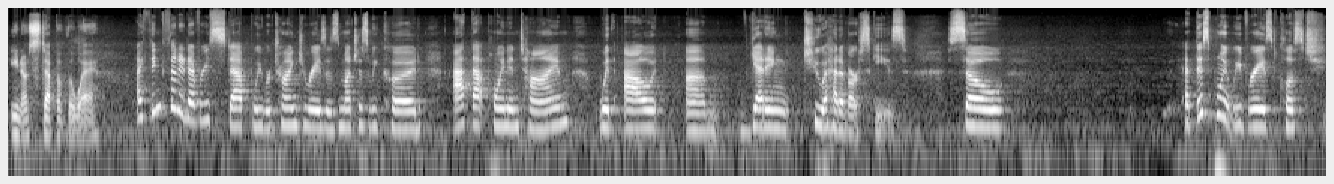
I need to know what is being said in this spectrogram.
you know, step of the way? I think that at every step we were trying to raise as much as we could at that point in time without um, getting too ahead of our skis. So at this point, we've raised close to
